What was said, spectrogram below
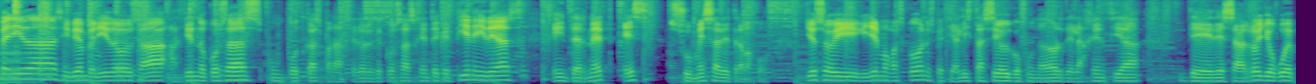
Bienvenidas y bienvenidos a Haciendo Cosas, un podcast para hacedores de cosas, gente que tiene ideas e Internet es su mesa de trabajo. Yo soy Guillermo Gascón, especialista SEO y cofundador de la agencia de desarrollo web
